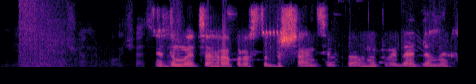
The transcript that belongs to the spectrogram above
Ні, нічого не виходить. Я думаю, ця гра просто без шансів, певно, пройде для них.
